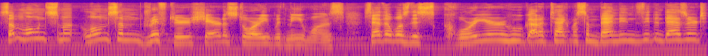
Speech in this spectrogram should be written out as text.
Some lonesome, lonesome drifter shared a story with me once. Said there was this courier who got attacked by some bandits in the desert,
